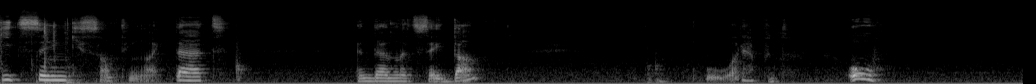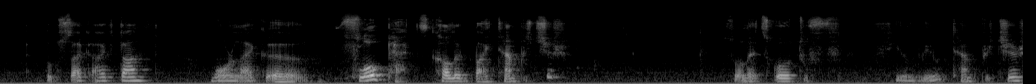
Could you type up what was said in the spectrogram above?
heat sink something like that. And then let's say done. What happened? Oh looks like I've done more like uh, flow paths colored by temperature. So let's go to field view temperature.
